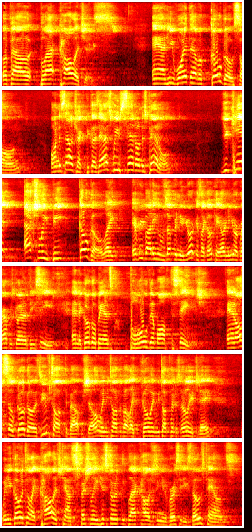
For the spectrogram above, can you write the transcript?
about black colleges. And he wanted to have a go-go song on the soundtrack because as we've said on this panel, you can't actually beat go-go. Like everybody who was up in New York is like, okay, our New York rappers go to DC and the go-go bands blow them off the stage. And also go-go, as you've talked about, Michelle, when you talk about like going, we talked about this earlier today, when you go into like college towns, especially historically black colleges and universities, those towns,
